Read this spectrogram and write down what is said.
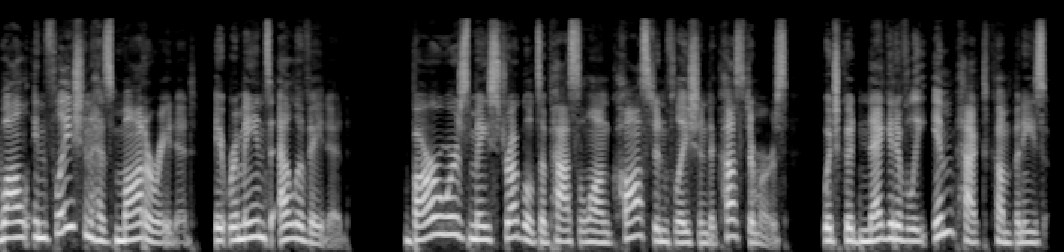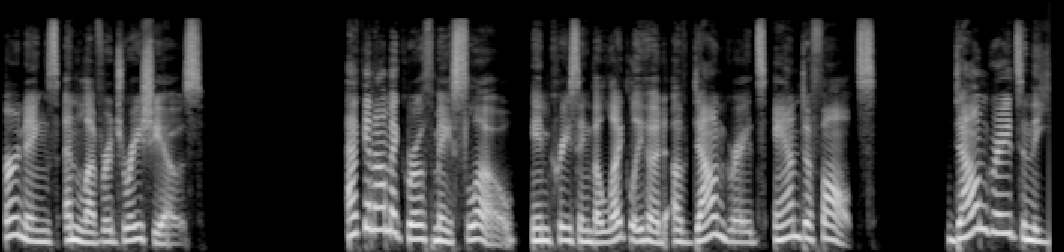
While inflation has moderated, it remains elevated. Borrowers may struggle to pass along cost inflation to customers, which could negatively impact companies' earnings and leverage ratios. Economic growth may slow, increasing the likelihood of downgrades and defaults. Downgrades in the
